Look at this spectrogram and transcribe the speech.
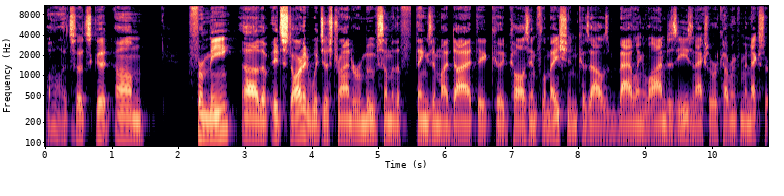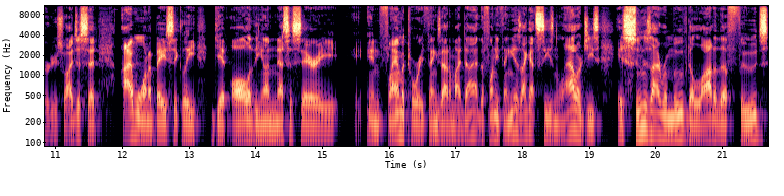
Well, that's that's good. Um, for me, uh, the, it started with just trying to remove some of the things in my diet that could cause inflammation because I was battling Lyme disease and actually recovering from a neck surgery. So I just said, I want to basically get all of the unnecessary inflammatory things out of my diet. The funny thing is, I got seasonal allergies. As soon as I removed a lot of the foods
